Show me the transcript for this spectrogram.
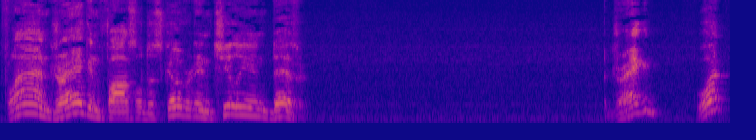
Flying dragon fossil discovered in Chilean desert. A dragon? What?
